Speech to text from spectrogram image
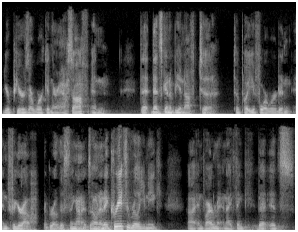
your peers are working their ass off and that that's going to be enough to to put you forward and, and figure out how to grow this thing on its own. And it creates a really unique uh, environment. And I think that it's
